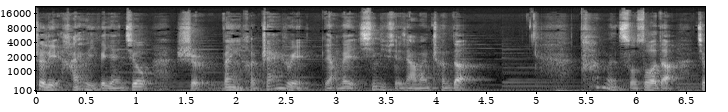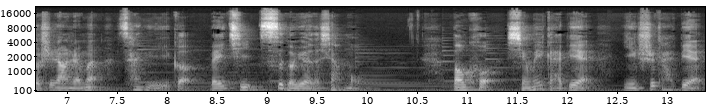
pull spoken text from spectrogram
这里还有一个研究是 Wayne 和 Jerry 两位心理学家完成的，他们所做的就是让人们参与一个为期四个月的项目，包括行为改变、饮食改变、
